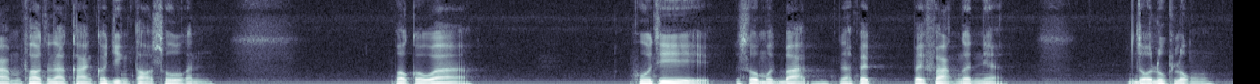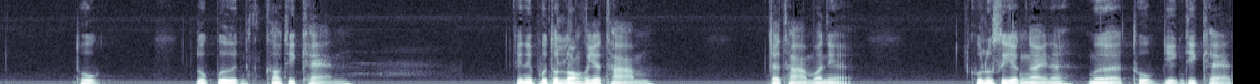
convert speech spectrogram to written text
ามเฝ้าธนาคารก็ยิงต่อสู้กันบอกว่า ผู้ที่สวมบทบาทนะไปไปฝากเงินเนี่ยโดนลูกหลง ถูกลูกปืนเข้าที่แขน ทีนี้ผู้ทดลองก็จะถาม จะถามว่าเนี่ยคุณรู้สึกยังไงนะ เมื่อถูกยิงที่แขน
